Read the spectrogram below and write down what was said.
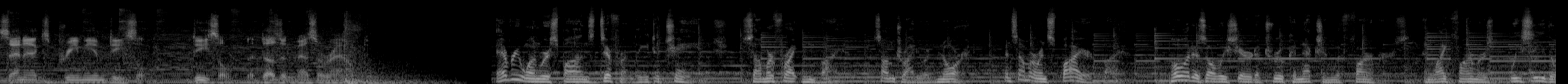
Cenex Premium Diesel. Diesel that doesn't mess around. Everyone responds differently to change. Some are frightened by it, some try to ignore it, and some are inspired by it. Poet has always shared a true connection with farmers, and like farmers, we see the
